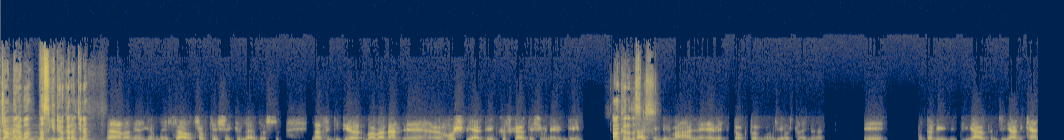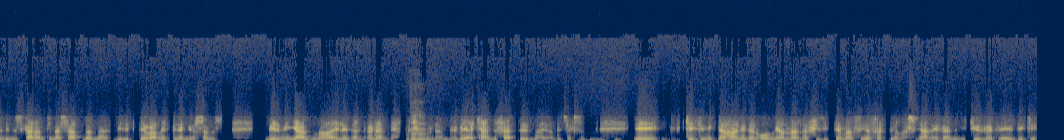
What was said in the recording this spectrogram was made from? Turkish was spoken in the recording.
Hocam merhaba. Nasıl gidiyor karantina? Merhaba Nilgün Bey. Sağ ol. Çok teşekkürler dostum. Nasıl gidiyor? Valla ben e, hoş bir yerdeyim. Kız kardeşimin evindeyim. Ankara'dasınız. Sakin bir mahalle. Evet. Doktor Nuri Ortaylı'nın. E, bu tabii yardımcı. Yani kendiniz karantina şartlarını bilip devam ettiremiyorsanız birinin yardımı aileden önemli. Bu çok önemli. Veya kendi fertlerini ayarlayacaksın. Ee, kesinlikle haneden olmayanlarla fizik teması yasaklıyorlar. Yani efendim 200 metre evdeki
